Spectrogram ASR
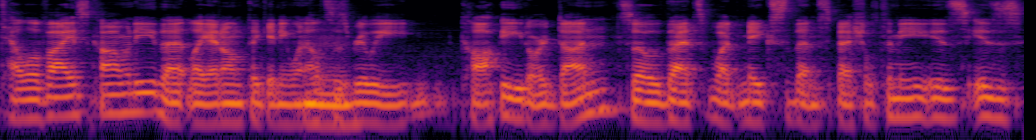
televised comedy that like I don't think anyone else has really copied or done. So that's what makes them special to me is is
